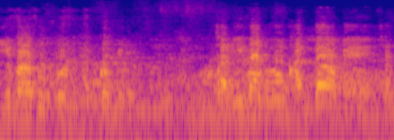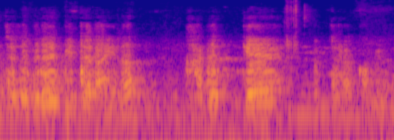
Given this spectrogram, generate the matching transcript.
이마 부분 갈 겁니다. 자 이마 부분 간 다음에 전체적으로 밑에 라인은 가볍게 염출할 겁니다.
